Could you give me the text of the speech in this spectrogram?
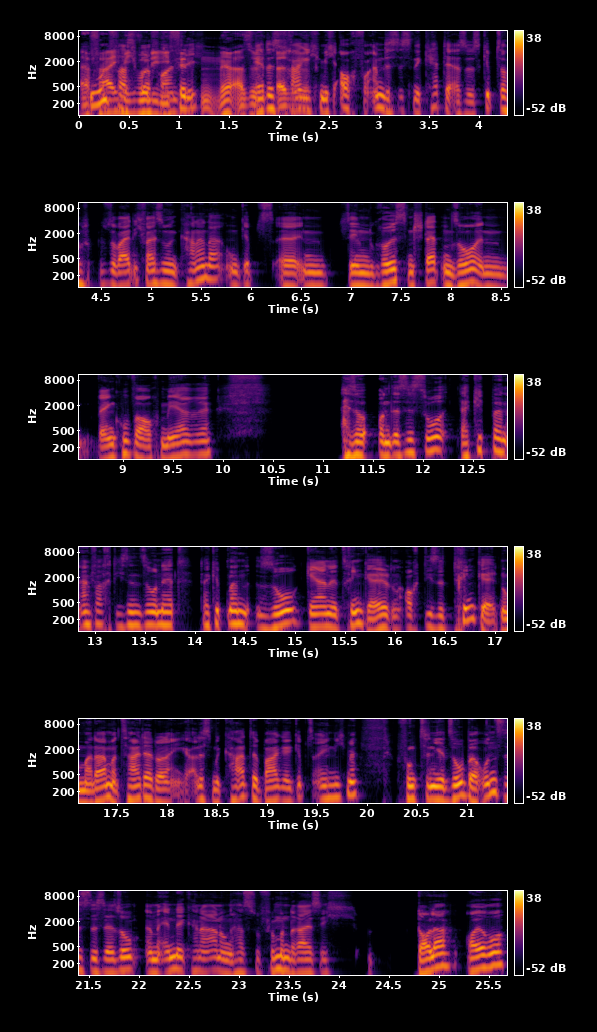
da frage ich mich, wo die die finden. Ne? Also, ja, das also, frage ich mich auch. Vor allem, das ist eine Kette. Also es gibt auch, soweit ich weiß, nur in Kanada und gibt's äh, in den größten Städten so, in Vancouver auch mehrere. Also, und es ist so, da gibt man einfach, die sind so nett, da gibt man so gerne Trinkgeld und auch diese Trinkgeldnummer da, man zahlt ja dort eigentlich alles mit Karte, Bargeld gibt's eigentlich nicht mehr, funktioniert so. Bei uns ist es ja so, am Ende, keine Ahnung, hast du 35 Dollar, Euro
